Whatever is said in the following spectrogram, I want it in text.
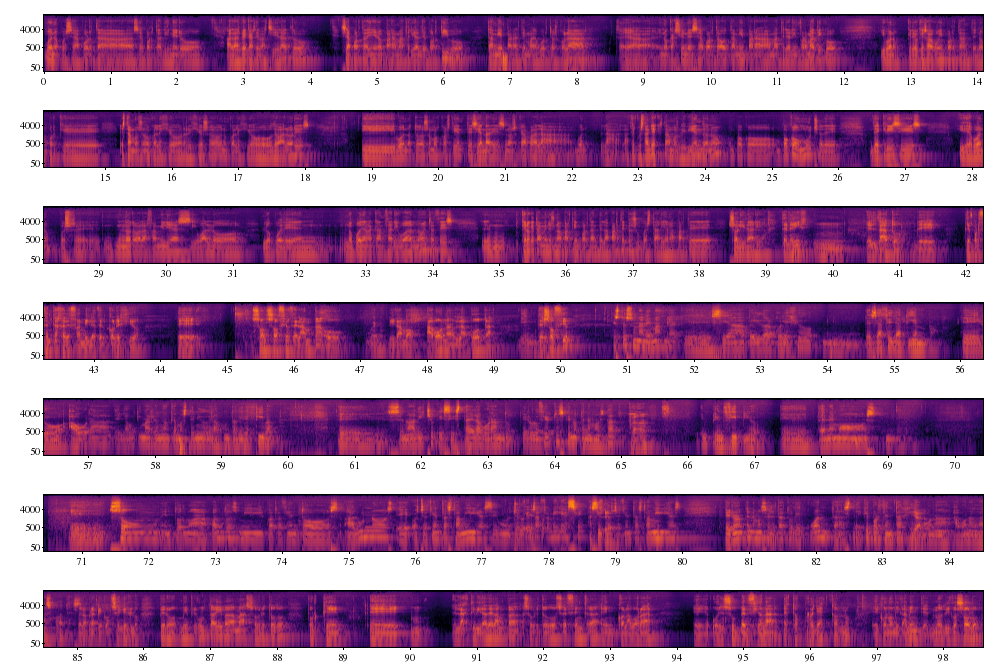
Bueno, pues se aporta, se aporta dinero a las becas de bachillerato, se aporta dinero para material deportivo, también para el tema del huerto escolar, eh, en ocasiones se ha aportado también para material informático. Y bueno, creo que es algo importante, ¿no? porque estamos en un colegio religioso, en un colegio de valores, y bueno, todos somos conscientes y a nadie se nos escapa la, bueno, la, circunstancias que estamos viviendo, ¿no? Un poco, un poco mucho de, de crisis y de, bueno, pues eh, no todas las familias igual lo, lo, pueden, lo pueden alcanzar igual, ¿no? Entonces, creo que también es una parte importante, la parte presupuestaria, la parte solidaria. ¿Tenéis mm, el dato de qué porcentaje de familias del colegio eh, son socios de AMPA o, bueno, digamos, abonan la cuota de socio? Esto es una demanda que se ha pedido al colegio mm, desde hace ya tiempo, pero ahora en la última reunión que hemos tenido de la Junta Directiva, eh, se nos ha dicho que se está elaborando, pero lo cierto es que no tenemos datos. En principio, eh, tenemos. Eh, son en torno a cuántos 1.400 alumnos, 800 familias según 800 familias sí así que 800 familias pero no tenemos el dato de cuántas, de qué porcentaje abonan las cuotas. Bueno, habrá que conseguirlo. Pero mi pregunta iba más sobre todo porque la actividad del AMPA sobre todo se centra en colaborar eh, o en subvencionar estos proyectos ¿no? económicamente. No digo solo,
